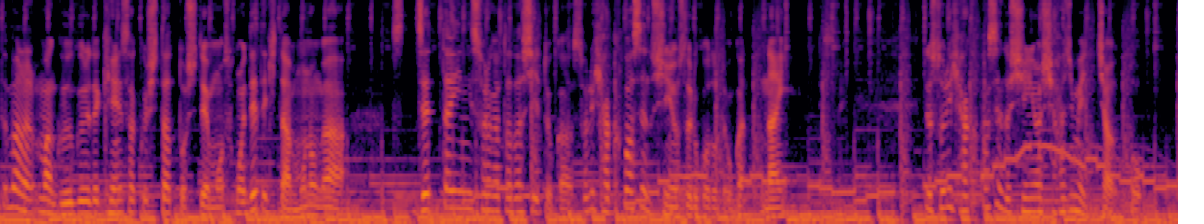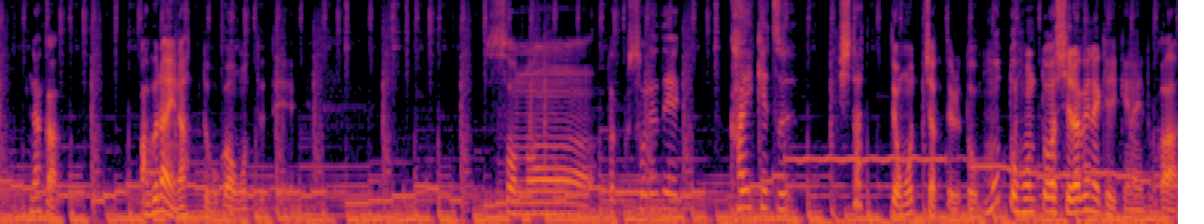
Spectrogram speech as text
例えば、まあ、Google で検索したとしても、そこに出てきたものが、絶対にそれが正しいとか、それ100%信用することって僕はないんですね。で、それ100%信用し始めちゃうと、なんか危ないなって僕は思ってて、その、それで解決したって思っちゃってると、もっと本当は調べなきゃいけないとか、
